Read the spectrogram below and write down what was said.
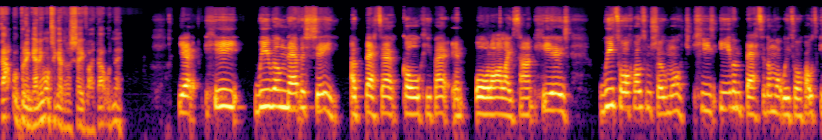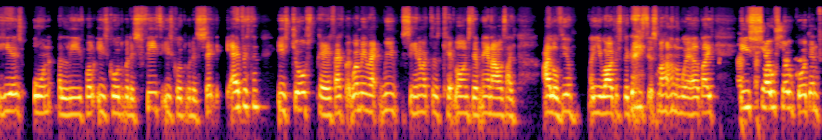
that would bring anyone together to save like that, wouldn't it? Yeah, he. We will never see a better goalkeeper in all our lifetime. He is. We talk about him so much. He's even better than what we talk about. He is unbelievable. He's good with his feet. He's good with his sick. Everything. He's just perfect. Like when we went, we seen him at the kit launch, didn't we? And I was like, I love you. Like you are just the greatest man in the world. Like he's so so good. And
